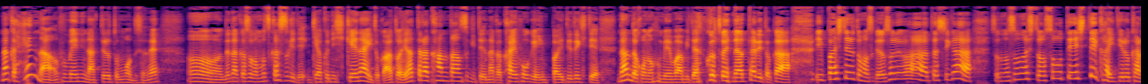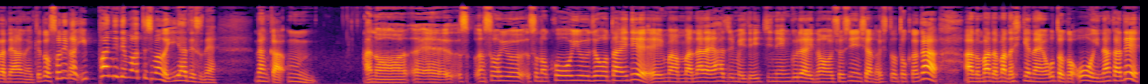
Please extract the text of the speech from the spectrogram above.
なんか変な譜面になってると思うんですよね。うん。で、なんかその難しすぎて逆に弾けないとか、あとはやったら簡単すぎてなんか解放弦いっぱい出てきて、なんだこの譜面はみたいなことになったりとか、いっぱいしてると思うんですけど、それは私が、その、その人を想定して書いてるからであるんやけど、それが一般に出回ってしまうのは嫌ですね。なんか、うん。あの、えー、そういう、その、こういう状態で、今、まあ、習い始めて1年ぐらいの初心者の人とかが、あの、まだまだ弾けない音が多い中で、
